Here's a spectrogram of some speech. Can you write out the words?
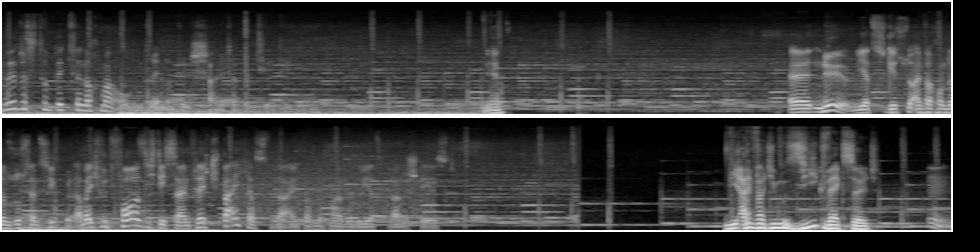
Würdest du bitte nochmal umdrehen und den Schalter betätigen? Ja. Äh, nö, jetzt gehst du einfach und dann suchst dein Secret. Aber ich würde vorsichtig sein. Vielleicht speicherst du da einfach nochmal, wo du jetzt gerade stehst. Wie einfach die Musik wechselt. Hm.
